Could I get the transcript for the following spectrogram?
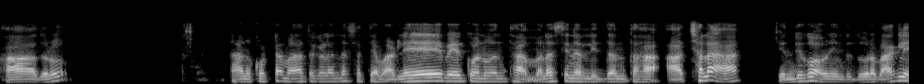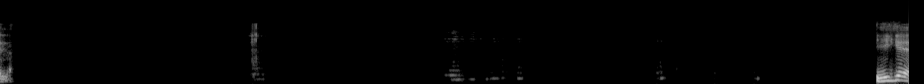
ಆದರೂ ತಾನು ಕೊಟ್ಟ ಮಾತುಗಳನ್ನ ಸತ್ಯ ಮಾಡಲೇಬೇಕು ಅನ್ನುವಂತಹ ಮನಸ್ಸಿನಲ್ಲಿದ್ದಂತಹ ಆ ಛಲ ಎಂದಿಗೂ ಅವನಿಂದ ದೂರವಾಗ್ಲಿಲ್ಲ. ಹೀಗೆ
